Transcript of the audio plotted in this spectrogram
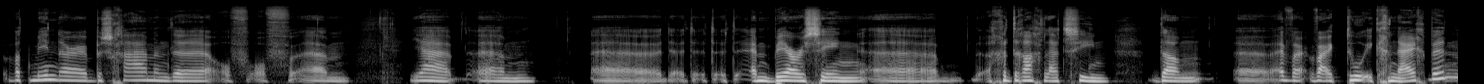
wat minder beschamende of, of ehm, ja, ehm, eh, het, het, het embarrassing eh, gedrag laat zien dan eh, waar, waar ik toe ik geneigd ben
